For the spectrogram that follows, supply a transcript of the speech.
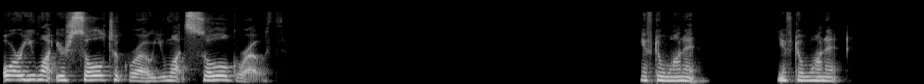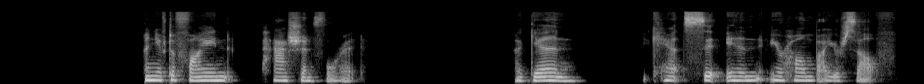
or you want your soul to grow, you want soul growth. You have to want it. You have to want it. And you have to find passion for it. Again, you can't sit in your home by yourself.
